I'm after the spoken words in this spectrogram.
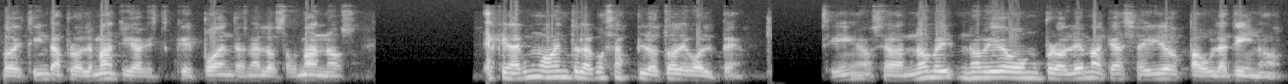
las distintas problemáticas que, que pueden tener los hermanos, es que en algún momento la cosa explotó de golpe. ¿Sí? O sea, no, no veo un problema que haya ido paulatino,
